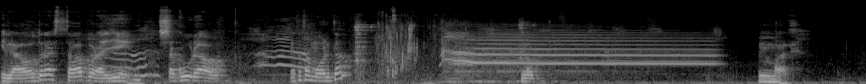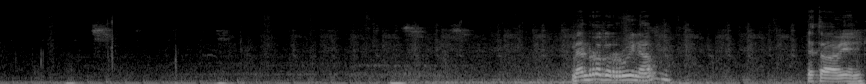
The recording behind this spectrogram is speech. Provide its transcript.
y la otra estaba por allí. Se ha curado. ¿Esta está muerta? No. Vale. Me han roto ruina. Estaba bien.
